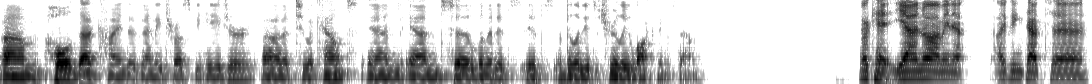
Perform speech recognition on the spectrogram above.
um, hold that kind of antitrust behavior uh, to account and and to limit its its ability to truly lock things down. Okay. Yeah. No. I mean, I think that's a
